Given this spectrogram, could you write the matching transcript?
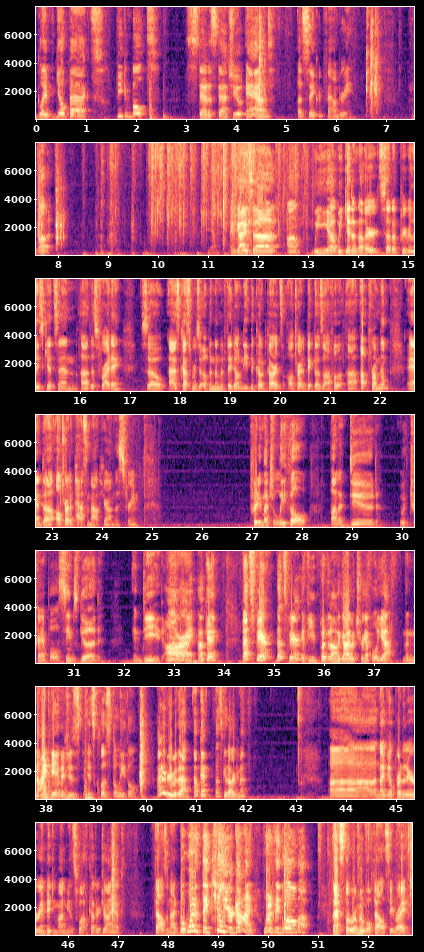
Glaive the Guild Pact, Beacon Bolt, Status Statue, and a Sacred Foundry. Love it. Yeah. And guys, uh, um, we uh, we get another set of pre-release kits in uh, this Friday. So as customers open them, if they don't need the code cards, I'll try to pick those off uh, up from them, and uh, I'll try to pass them out here on this stream. Pretty much lethal on a dude with trample seems good indeed. Oh, all right, okay. That's fair. That's fair. If you put it on a guy with trample, yeah, the nine damage is is close to lethal. I'd agree with that. Okay, that's a good argument. Uh, Nightveil Predator, Rampaging Monument, Swath Cutter Giant, Thousand Eyed. But what if they kill your guy? What if they blow him up? That's the removal fallacy, right?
